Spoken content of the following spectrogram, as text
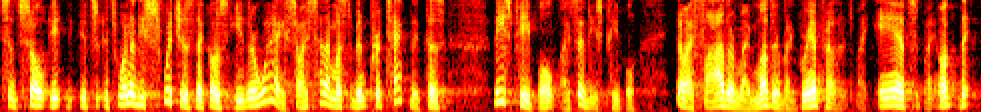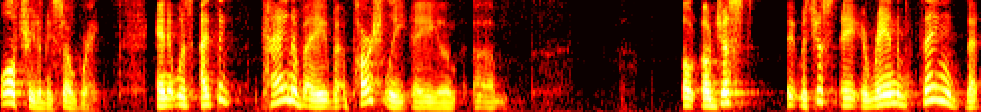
So, so it, it's, it's one of these switches that goes either way. So I said I must have been protected because these people, I said these people, you know, my father, my mother, my grandparents, my aunts, my uncle, they all treated me so great. And it was, I think, kind of a, partially a, um, um, oh, oh, just, it was just a, a, random thing that,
